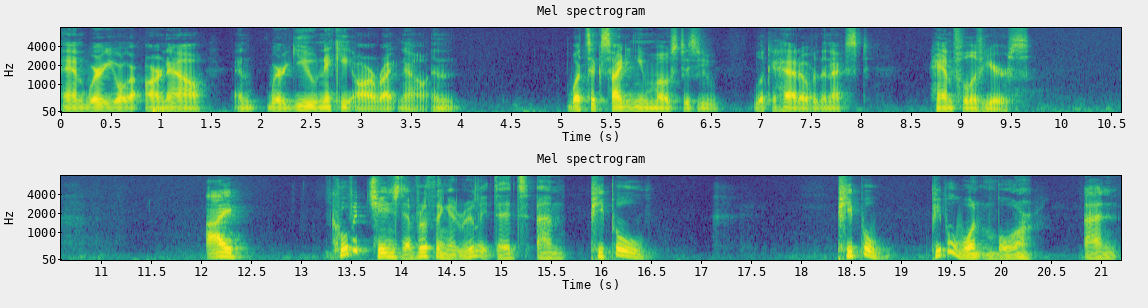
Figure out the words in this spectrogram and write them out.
and where you are now and where you Nicky are right now and what's exciting you most as you look ahead over the next handful of years? I covid changed everything. It really did. Um, people people people want more and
